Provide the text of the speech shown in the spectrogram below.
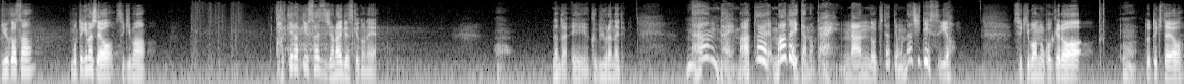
優雅さん、持ってきましたよ、石板。かけらっていうサイズじゃないですけどね。なんだ、えー、首振らないで。なんだい、また、まだいたのかい？何度来たって同じですよ。石板のかけら、うん、取ってきたよ。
